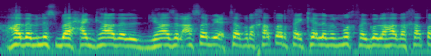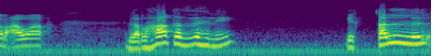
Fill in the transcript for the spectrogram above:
هذا بالنسبة حق هذا الجهاز العصبي يعتبره خطر فيكلم المخ فيقول له هذا خطر عوار. الارهاق الذهني يقلل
